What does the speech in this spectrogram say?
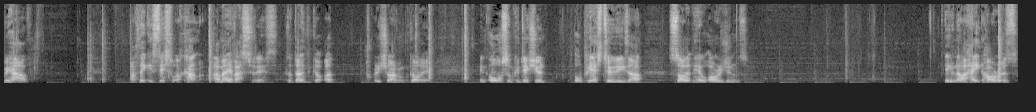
we have I think it's this one. I can't. I may have asked for this because I don't think I, I'm pretty sure I haven't got it in awesome condition. All PS2 these are Silent Hill Origins. Even though I hate horrors,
